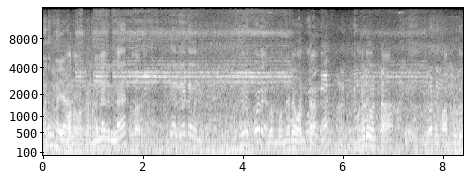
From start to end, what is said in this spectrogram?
வணக்கம் வணக்கம். நல்லா நல்லா முன்னாடியே வந்துட்டேன். முன்னாடியே வந்துட்டேன். அப்படியே பார்த்துட்டு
